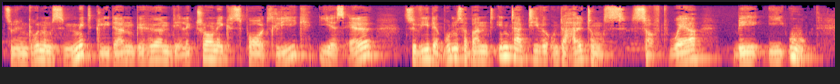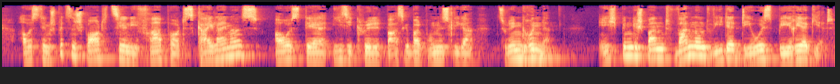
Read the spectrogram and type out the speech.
Zu den Gründungsmitgliedern gehören die Electronic Sport League ISL sowie der Bundesverband Interaktive Unterhaltungssoftware BIU. Aus dem Spitzensport zählen die Fraport Skyliners aus der Easy Credit Basketball Bundesliga zu den Gründern. Ich bin gespannt, wann und wie der DOSB reagiert.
